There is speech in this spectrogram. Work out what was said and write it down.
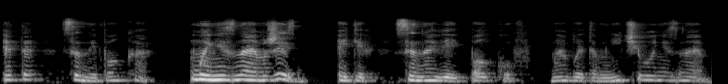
Это сыны полка. Мы не знаем жизнь этих сыновей полков. Мы об этом ничего не знаем.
